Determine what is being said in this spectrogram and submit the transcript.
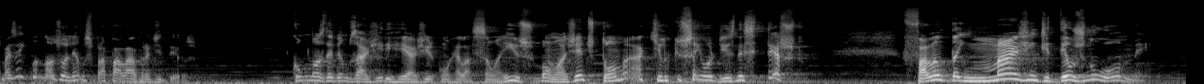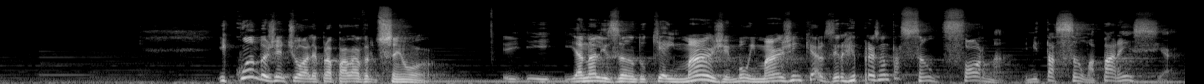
Mas aí, quando nós olhamos para a palavra de Deus, como nós devemos agir e reagir com relação a isso? Bom, a gente toma aquilo que o Senhor diz nesse texto falando da imagem de Deus no homem. E quando a gente olha para a palavra do Senhor e, e, e, analisando o que é imagem, bom, imagem quer dizer representação, forma, imitação, aparência.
